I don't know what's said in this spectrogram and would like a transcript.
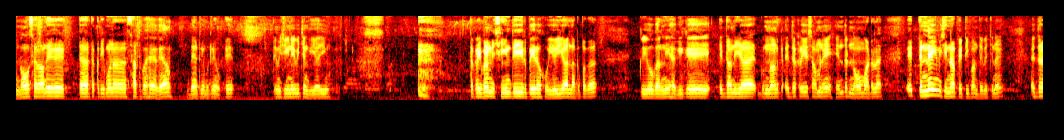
916 ਦੇ ਟਾਇਰ ਤਕਰੀਬਨ 60 ਪੈਸੇ ਹੈਗੇ ਆ ਬੈਟਰੀ ਬੈਟਰੀ ਓਕੇ ਤੇ ਮਸ਼ੀਨ ਇਹ ਵੀ ਚੰਗੀ ਆ ਜੀ। ਤਕਰੀਬਨ ਮਸ਼ੀਨ ਦੀ ਰਿਪੇਅਰ ਹੋਈ ਹੋਈ ਆ, ਲਗਭਗ ਕੋਈ ਉਹ ਗੱਲ ਨਹੀਂ ਹੈਗੀ ਕਿ ਇਦਾਂ ਦੀ ਆ, ਗੁਰੂ ਨਾਨਕ ਇੱਧਰ ਖੜੀ ਸਾਹਮਣੇ ਹਿੰਦ 9 ਮਾਡਲ ਹੈ ਇਹ ਤਿੰਨੇ ਹੀ ਮਸ਼ੀਨਾਂ ਪੇਟੀ ਬੰਦ ਦੇ ਵਿੱਚ ਨੇ। ਇੱਧਰ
